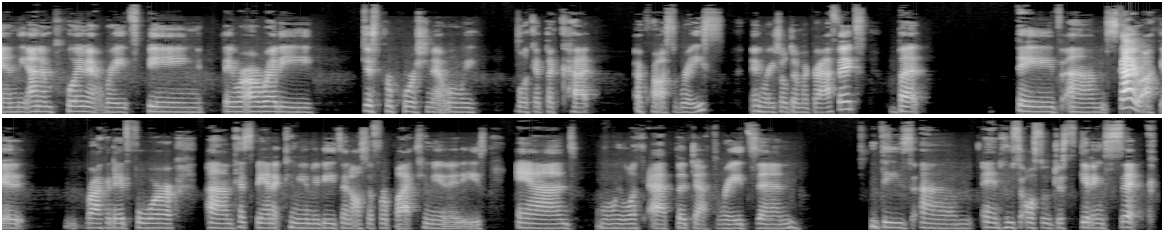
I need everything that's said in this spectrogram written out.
and the unemployment rates being, they were already disproportionate when we look at the cut across race and racial demographics, but they've um, skyrocketed rocketed for um, Hispanic communities and also for Black communities. And when we look at the death rates and these, um, and who's also just getting sick,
